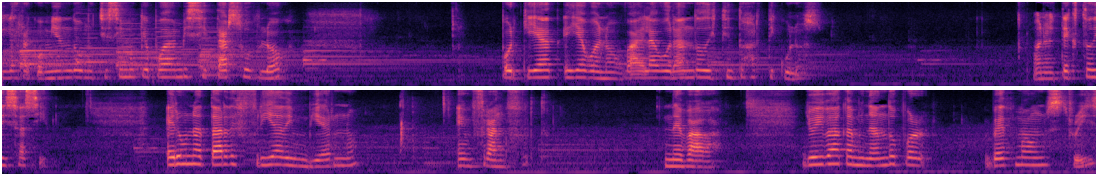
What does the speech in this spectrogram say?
les recomiendo muchísimo que puedan visitar su blog, porque ella, ella, bueno, va elaborando distintos artículos. Bueno, el texto dice así. Era una tarde fría de invierno en Frankfurt. Nevaba. Yo iba caminando por Bedmount Street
